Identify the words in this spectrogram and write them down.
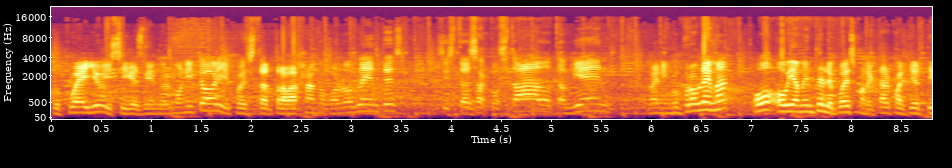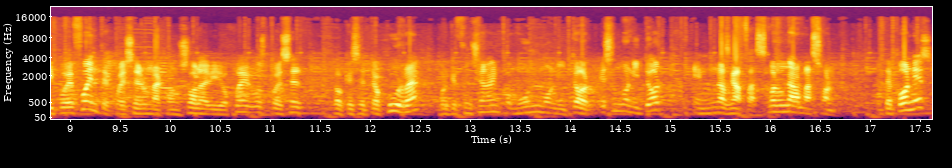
tu, cuello y sigues viendo el monitor y puedes estar trabajando con los lentes. Si estás acostado también, no hay ningún problema. O obviamente le puedes conectar cualquier tipo de fuente, puede ser una consola de videojuegos, puede ser lo que se te ocurra, porque funcionan como un monitor. Es un monitor en unas gafas, con un armazón te pones.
